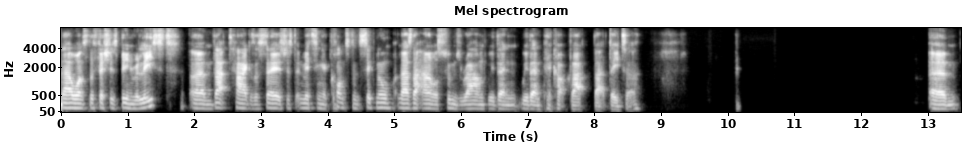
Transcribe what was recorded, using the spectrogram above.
Now, once the fish has been released, um, that tag, as I say, is just emitting a constant signal, and as that animal swims around, we then we then pick up that that data. Um,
